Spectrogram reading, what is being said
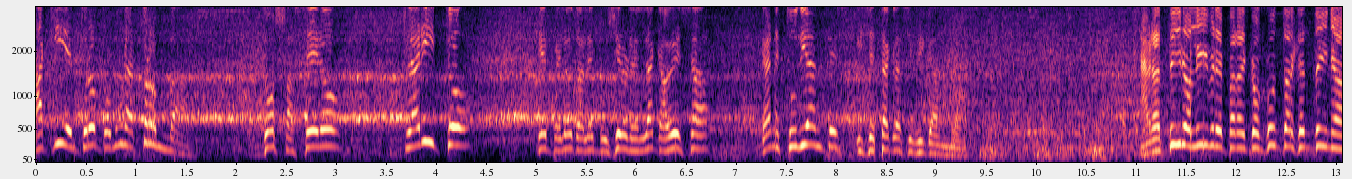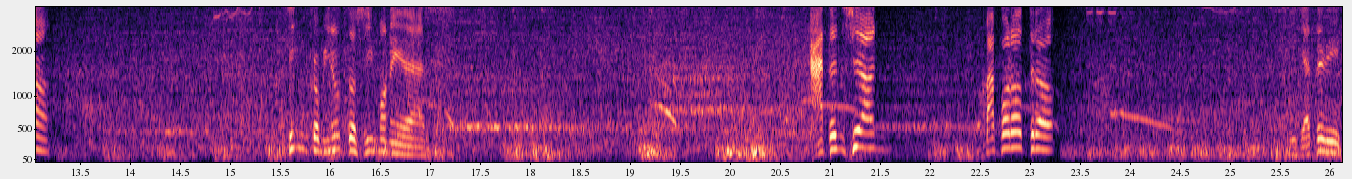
Aquí entró como una tromba. 2 a 0, clarito. Qué pelota le pusieron en la cabeza. Gana estudiantes y se está clasificando. Habrá tiro libre para el conjunto argentino. Cinco minutos y monedas. Atención. Va por otro. Y ya te dije,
